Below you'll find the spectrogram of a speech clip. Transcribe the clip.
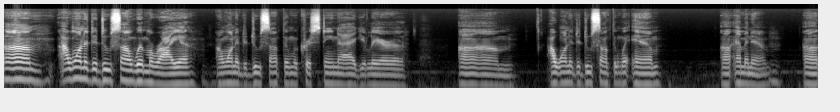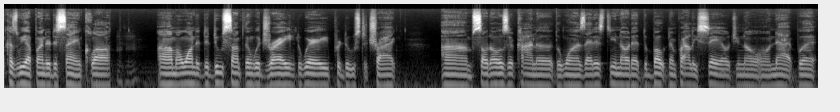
Um, I wanted to do something with Mariah. I wanted to do something with Christina Aguilera. Um, I wanted to do something with M, uh, Eminem, because we up under the same cloth. Um, I wanted to do something with Dre, the way he produced the track. Um, so those are kind of the ones that is, you know, that the boat then probably sailed, you know, on that. But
